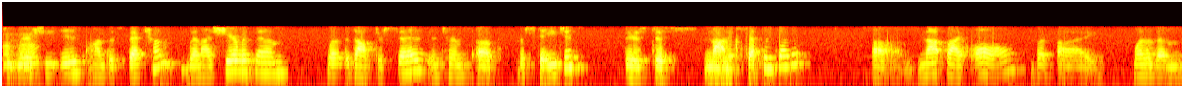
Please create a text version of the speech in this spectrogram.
to where Mhm. she is on the spectrum. When I share with them what the doctor says in terms of her stages, there's just non-acceptance of it. Um, not by all, but by one of the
